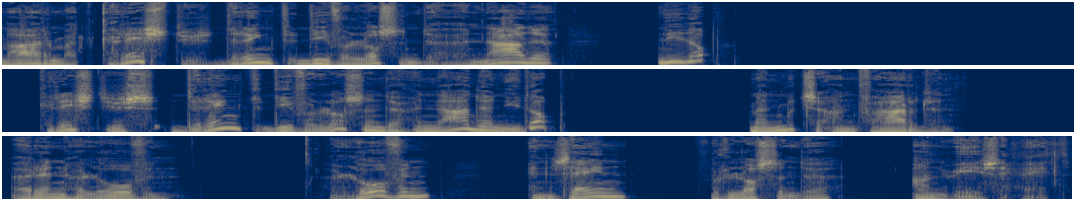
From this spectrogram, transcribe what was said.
maar met Christus dringt die verlossende genade niet op. Christus dringt die verlossende genade niet op. Men moet ze aanvaarden, erin geloven. Geloven in zijn verlossende aanwezigheid.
